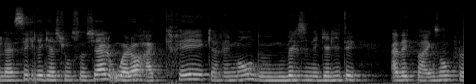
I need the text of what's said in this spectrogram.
la ségrégation sociale ou alors a créé carrément de nouvelles inégalités? Avec par exemple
